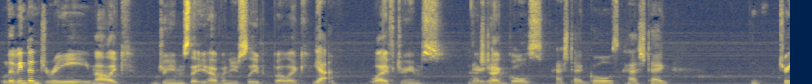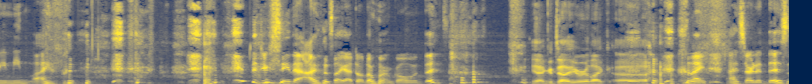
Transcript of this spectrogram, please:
Living the dream. Not like dreams that you have when you sleep, but like yeah, life dreams. There Hashtag goals. Hashtag goals. Hashtag dreaming life. Did you see that? I was like, I don't know where I'm going with this. yeah, I could tell you were like, uh... like I started this.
